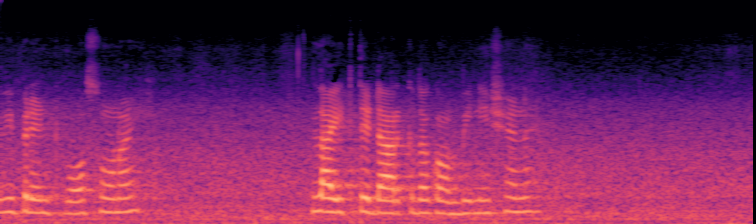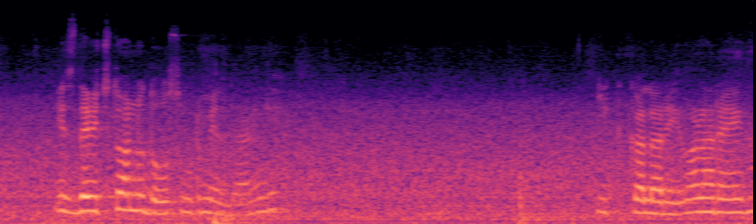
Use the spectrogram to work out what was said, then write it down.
ਇਹ ਵੀ ਪ੍ਰਿੰਟ ਬਹੁਤ ਸੋਹਣਾ ਹੈ। ਲਾਈਟ ਤੇ ਡਾਰਕ ਦਾ ਕੰਬੀਨੇਸ਼ਨ ਹੈ। ਇਸ ਦੇ ਵਿੱਚ ਤੁਹਾਨੂੰ ਦੋ ਸੂਟ ਮਿਲ ਜਾਣਗੇ। ਇੱਕ ਕਲਰ ਇਹ ਵਾਲਾ ਰਹੇਗਾ।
